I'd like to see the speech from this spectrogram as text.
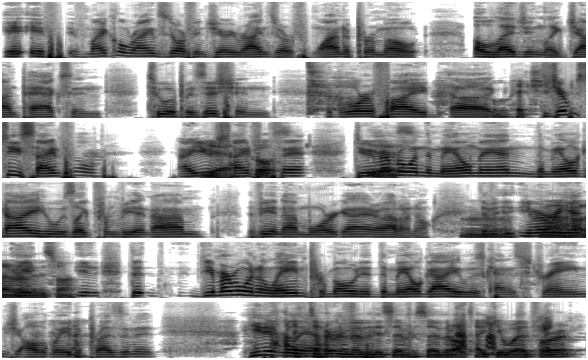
if if Michael Reinsdorf and Jerry Reinsdorf want to promote a legend like John Paxson to a position, a glorified. Uh, did you ever see Seinfeld? Are you Yeah, a Seinfeld fan? Do you remember when the mailman, the mail guy who was like from Vietnam, the Vietnam War guy, or I don't know. The- Mm, you remember? no, he I had, don't he- remember this one. he- the, do you remember when Elaine promoted the mail guy who was kind of strange all the way to president? He didn't really. I don't remember this episode, but I'll take your word for it.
